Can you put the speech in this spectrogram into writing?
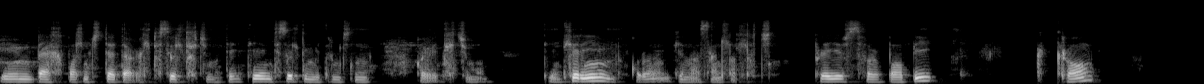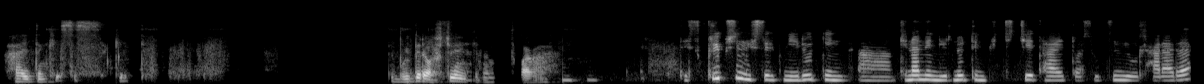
ийм байх боломжтой байгаад төсөөлдөг ч юм уу тийм төсөөлтийн мэдрэмж нь гоё байдаг ч юм уу. Тийм тэгэхээр ийм гурван кино санал байна. Prayers for Bobby, Akron, Hidden Kisses гэдэг бүгдээр орчин үеийн кино байгаа. Description хэсэгт нэрүүдийн киноны нэрнүүдийн биччихээ та хэд бас үзнэ гэвэл хараарай.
